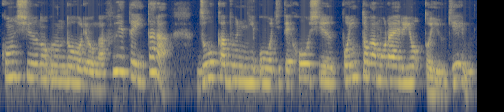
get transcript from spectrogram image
今週の運動量が増えていたら増加分に応じて報酬ポイントがもらえるよというゲーム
